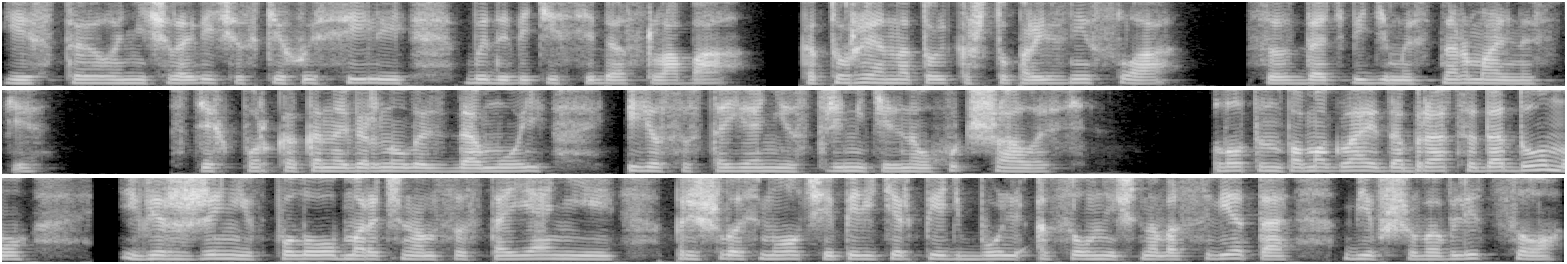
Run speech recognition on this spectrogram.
Ей стоило нечеловеческих усилий выдавить из себя слова – которые она только что произнесла, создать видимость нормальности. С тех пор, как она вернулась домой, ее состояние стремительно ухудшалось. Лотон помогла ей добраться до дому, и Виржинии в полуобморочном состоянии пришлось молча перетерпеть боль от солнечного света, бившего в лицо.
